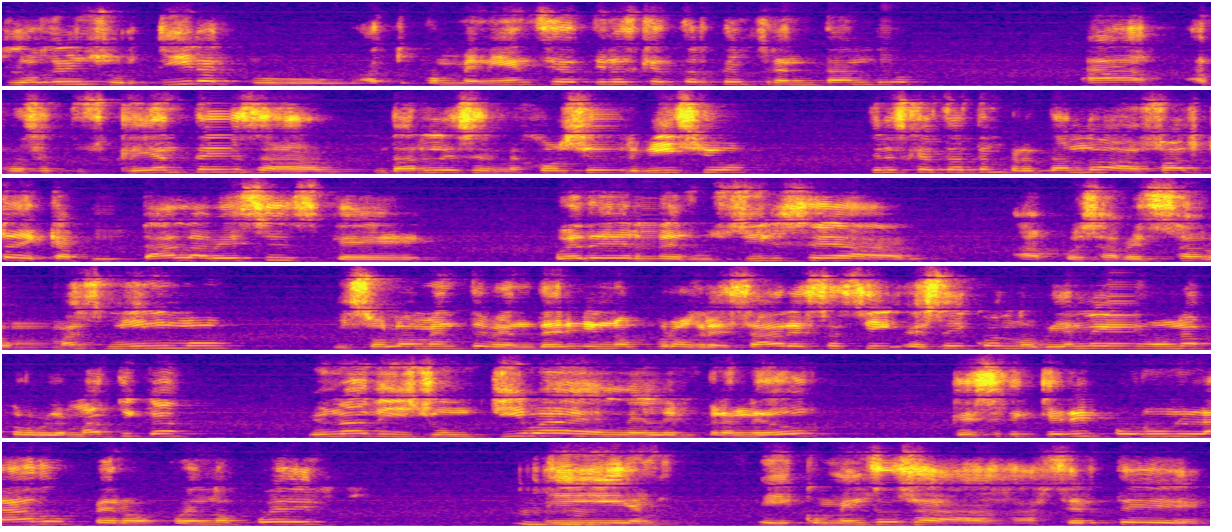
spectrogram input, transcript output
logren surtir a tu, a tu conveniencia. Tienes que estarte enfrentando a, pues a tus clientes, a darles el mejor servicio. Tienes que estarte enfrentando a falta de capital a veces que puede reducirse a a, pues a veces a lo más mínimo y solamente vender y no progresar. Es así, es ahí cuando viene una problemática y una disyuntiva en el emprendedor que se quiere ir por un lado, pero pues no puede. y, y, comienzas a, hacerte,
